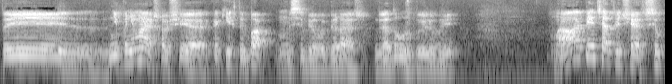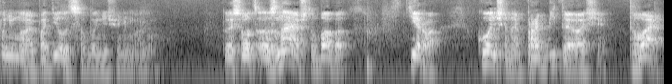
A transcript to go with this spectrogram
Ты не понимаешь вообще, каких ты баб себе выбираешь для дружбы и любви. А Петя отвечает, все понимаю, поделать с собой ничего не могу. То есть вот знаю, что баба стерва, конченая, пробитая вообще, тварь.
